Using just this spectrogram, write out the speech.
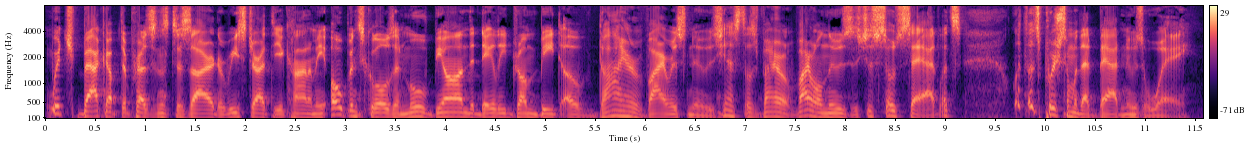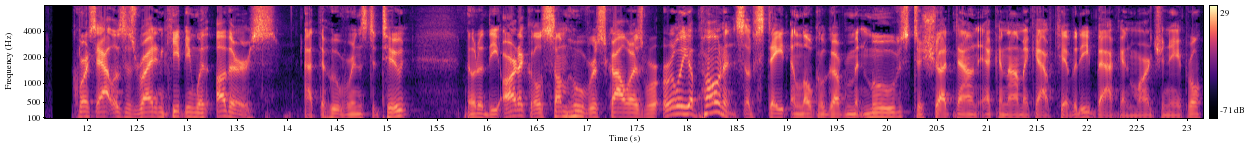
which back up the president's desire to restart the economy, open schools, and move beyond the daily drumbeat of dire virus news. Yes, those viral, viral news is just so sad. Let's let, let's push some of that bad news away. Of course, Atlas is right in keeping with others at the Hoover Institute. Noted the article, some Hoover scholars were early opponents of state and local government moves to shut down economic activity back in March and April,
